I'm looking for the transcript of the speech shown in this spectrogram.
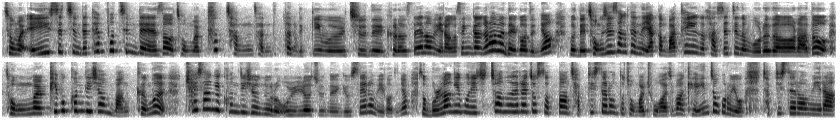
정말 에이스 침대, 템포 침대에서 정말 푹 잠 잔 듯한 느낌을 주는 그런 세럼이라고 생각을 하면 되거든요. 내 정신 상태는 약간 마탱이가 갔을지는 모르더라도 정말 피부 컨디션만큼은 최상의 컨디션으로 올려주는 요 세럼이거든요. 그래서 몰랑이 분이 추천을 해줬었던 잡티 세럼도 정말 좋아하지만 개인적으로 요 잡티 세럼이랑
